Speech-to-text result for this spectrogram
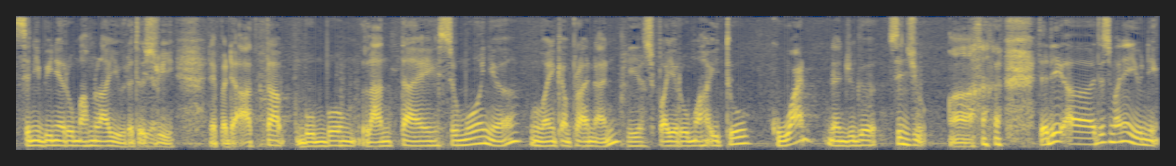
seni bina rumah Melayu Datuk Seri yeah. daripada atap, bumbung, lantai semuanya memainkan peranan yeah. supaya rumah itu kuat dan juga sejuk. Ha. Jadi uh, itu sebenarnya unik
